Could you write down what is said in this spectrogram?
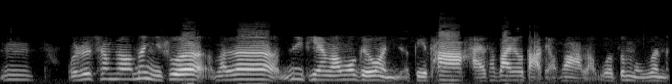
嗯，我说陈芳，那你说完了那天完，我给我给他孩子他爸又打电话了，我这么问的，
